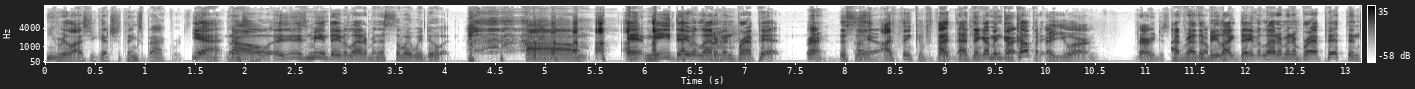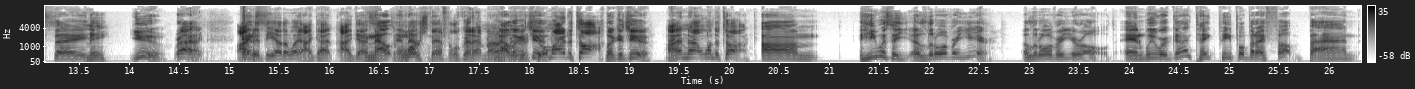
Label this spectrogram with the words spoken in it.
You realize you got your things backwards. Yeah, no, you? it's me and David Letterman. This is the way we do it. um, and me, David Letterman, Brad Pitt. Right. This is. Oh, yeah. I think of. I, I, think I'm in good right. company. Uh, you are very. I'd rather company. be like David Letterman and Brad Pitt than say me. You. Right. right. I did the other way. I got. I got. And now, divorced after. Look what happened. Now look at you. Who am I to talk? Look at you. I'm not one to talk. Um, he was a, a little over a year a little over a year old. And we were going to take people, but I felt bad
